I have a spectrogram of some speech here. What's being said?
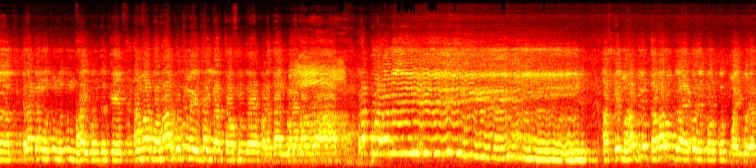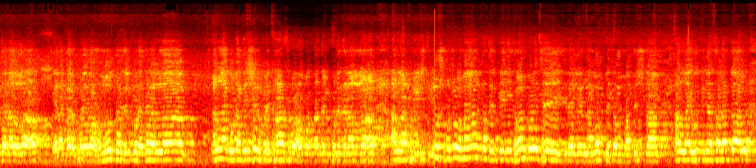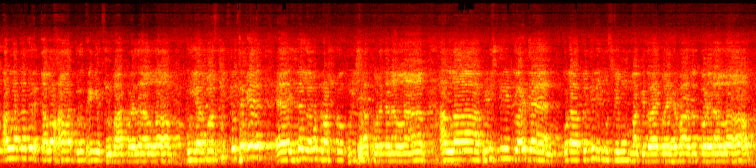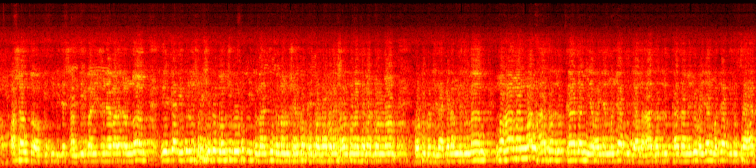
এলাকার নতুন নতুন ভাই বোনদেরকে আমার বাবার প্রথমে জায়গার তৌফিক দয়া করে দান করেন আল্লাহ। রব্বুল আজকে মাহফিলের তাবারুক দয়া করে বরকতময় করে দেন আল্লাহ। এলাকার উপরে রহমত নাজিল করে দেন আল্লাহ। আল্লাহ গোটা দেশের উপরে খাস রহমত তাদের করে দেন আল্লাহ। আল্লাহ ফিলিস্তিন মুসলমান তাদেরকে নিধন করেছে, ইসরায়েলের নামক বেতন বাতিস্তান আল্লাহ ইহুদিনা সালাদ আল্লাহ তাদের কালো হাতগুলো ভেঙে চুরমার করে দেন আল্লাহ। দুনিয়ার মানচিত্র থেকে ইসরায়েল নামক রাষ্ট্র ধুলিসাত করে দেন আল্লাহ। আল্লাহ ফিলিস্তিনের জয় দেন। গোটা পৃথিবীর মুসলিম উম্মাকে দয়া করে হেফাজত করেন আল্লাহ। পৃথিবীতে শান্তির বাণী জন্য নির্যাতিত বঞ্চিত উপকৃত লাঞ্ছিত মানুষের পক্ষে কথা বলে সান্ত্বনা দেওয়ার জন্য কোটি কোটি জাকের আমদের ইমাম মহামান্য আল হাজর খাজা মিয়া ভাইজান মুজাদ্দিদ আল হাজর খাজা মেজু ভাইজান সাহেব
